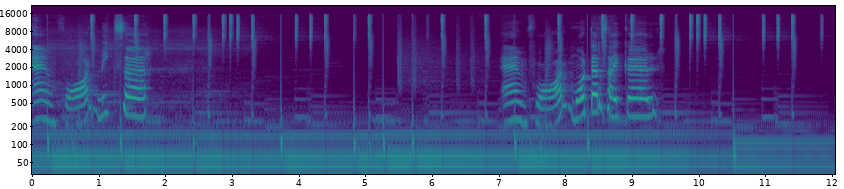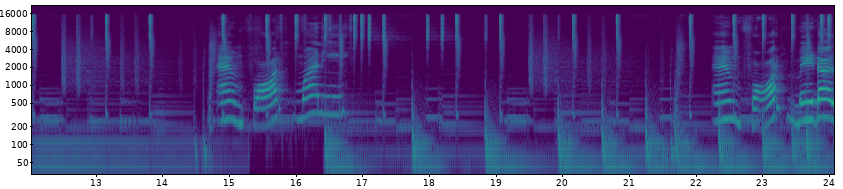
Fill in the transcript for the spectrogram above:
M for mixer. M for motorcycle. M for money. M for medal.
